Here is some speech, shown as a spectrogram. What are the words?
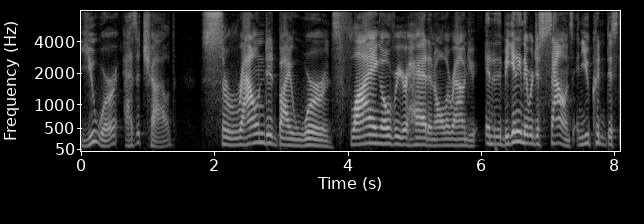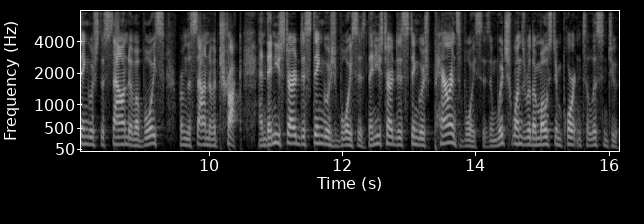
You were, as a child, surrounded by words flying over your head and all around you. And at the beginning, they were just sounds, and you couldn't distinguish the sound of a voice from the sound of a truck. And then you started to distinguish voices. Then you started to distinguish parents' voices and which ones were the most important to listen to.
